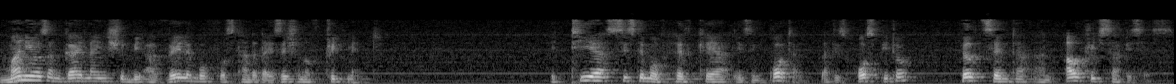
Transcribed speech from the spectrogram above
Manuals and guidelines should be available for standardization of treatment. A tier system of healthcare is important, that is, hospital, health center, and outreach services.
